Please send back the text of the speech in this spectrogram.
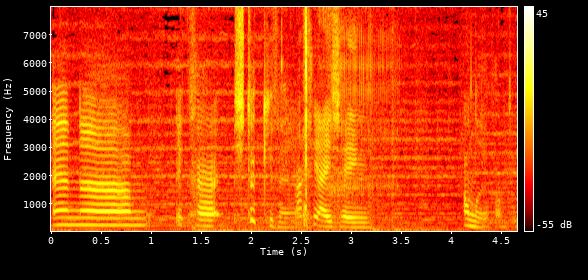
en ehm, ik ga een stukje verder. Waar ga jij eens heen? Andere kant op.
